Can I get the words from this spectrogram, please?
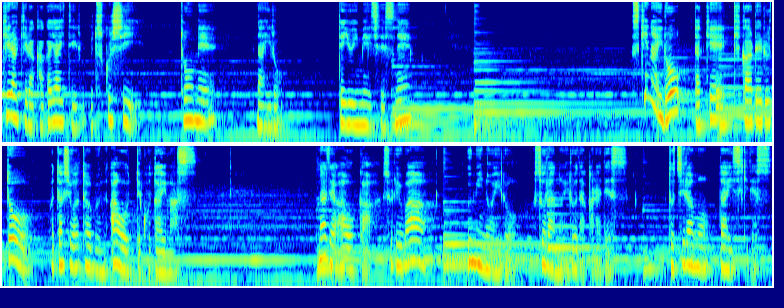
キラキラ輝いている美しい透明な色っていうイメージですね。好きな色だけ聞かれると私は多分青って答えます。なぜ青かそれは海の色空の色だからです。どちらも大好きです。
